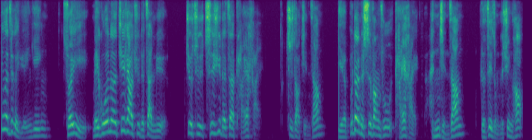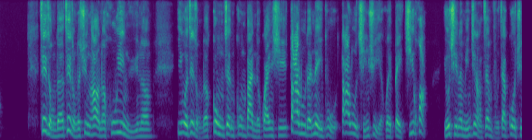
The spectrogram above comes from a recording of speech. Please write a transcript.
因为这个原因。所以，美国呢，接下去的战略就是持续的在台海制造紧张，也不断的释放出台海很紧张的这种的讯号。这种的这种的讯号呢，呼应于呢，因为这种的共振共伴的关系，大陆的内部，大陆情绪也会被激化。尤其呢，民进党政府在过去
